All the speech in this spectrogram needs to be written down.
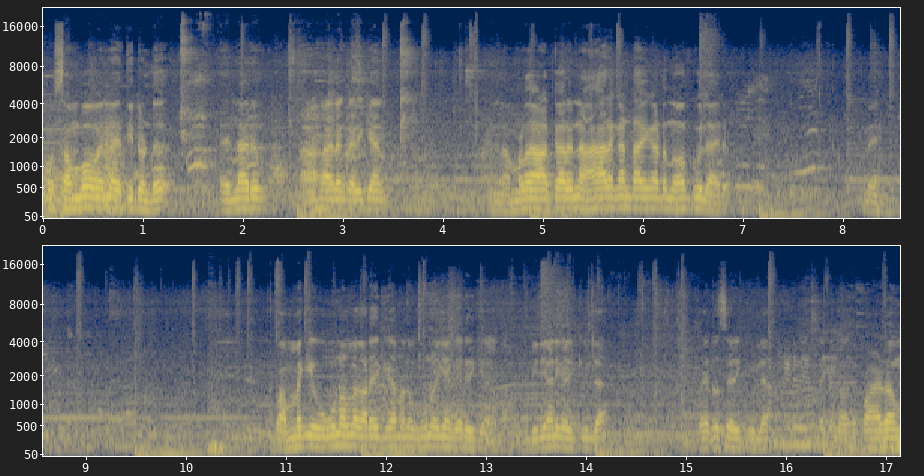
ഇപ്പോൾ സംഭവം എല്ലാം എത്തിയിട്ടുണ്ട്. എല്ലാവരും ആഹാരം കഴിക്കാൻ നമ്മളെ ആൾക്കാർ തന്നെ ആഹാരം കണ്ടായിട്ട് നോക്കൂല ആരും. അല്ലേ? അമ്മയ്ക്ക് ഊണുള്ള കടയിൽ കയറണമെന്ന് ഊണ് കഴിക്കാൻ കയറിയിരിക്കുകയാണ്. ബിരിയാണി കഴിക്കില്ല ഫ്രൈഡ് റൈസ് കഴിക്കില്ല പഴം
